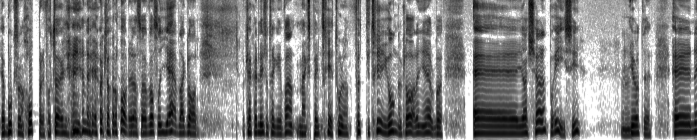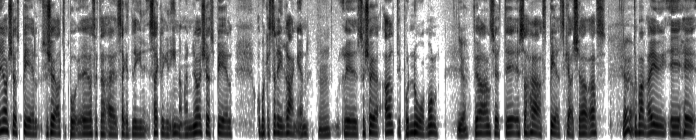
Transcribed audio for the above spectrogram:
Jag bokstavligen hoppade i fåtöljen när jag klarade av den. Alltså, jag var så jävla glad. Och kanske och tänker, fan Max Payne 3 tog den 43 gånger klara den jäveln. Eh, jag kör inte på Easy. Mm. Gör inte. Eh, när jag kör spel så kör jag alltid på, jag har sagt det här säkerligen, säkerligen innan, men när jag kör spel och man kan ställa in rangen Mm. eh, så kör jag alltid på normal. Ja. För jag anser att det är så här spel ska köras. Ja, ja. De andra är ju är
